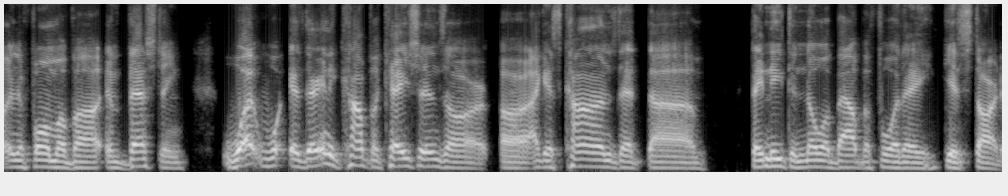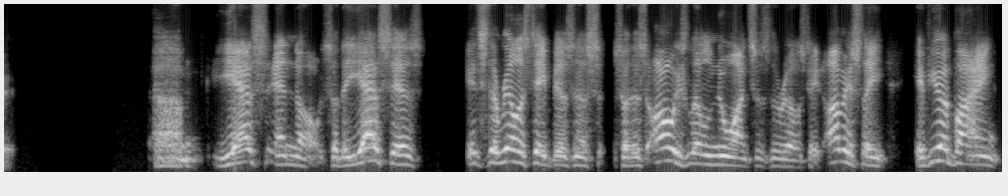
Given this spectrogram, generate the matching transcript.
any form of uh, investing. What, what is there any complications or, or I guess cons that uh, they need to know about before they get started? Um, yes and no. So the yes is it's the real estate business. So there's always little nuances in the real estate. Obviously, if you're buying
